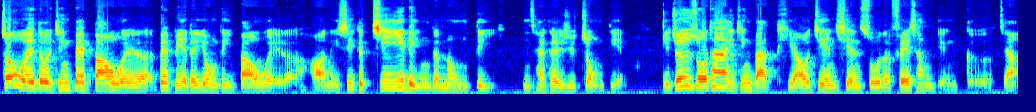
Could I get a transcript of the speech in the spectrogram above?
周围都已经被包围了，被别的用地包围了，哈，你是一个机零的农地，你才可以去种电。也就是说，他已经把条件限缩得非常严格，这样，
